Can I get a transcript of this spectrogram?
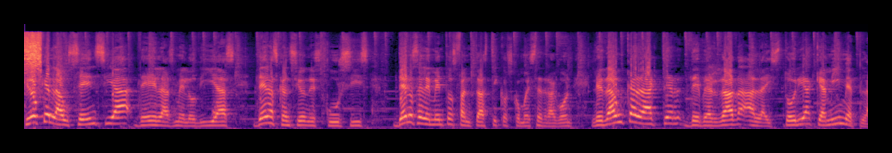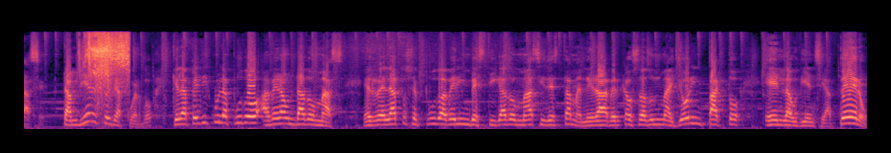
Creo que la ausencia de las melodías, de las canciones cursis, de los elementos fantásticos como ese dragón, le da un carácter de verdad a la historia que a mí me place. También estoy de acuerdo que la película pudo haber ahondado más, el relato se pudo haber investigado más y de esta manera haber causado un mayor impacto en la audiencia. Pero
